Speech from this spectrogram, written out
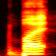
but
